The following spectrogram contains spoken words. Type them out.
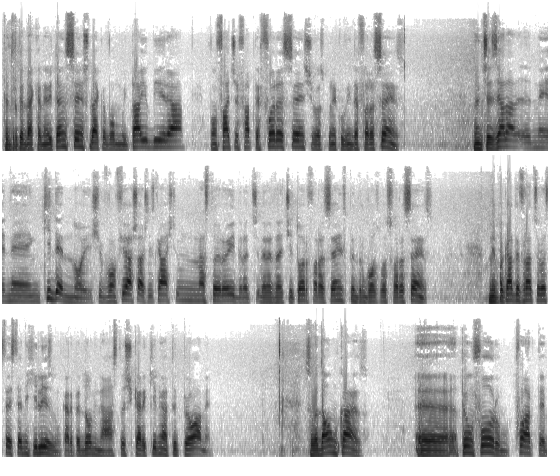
Pentru că dacă ne uităm în sensul, dacă vom uita iubirea, vom face fapte fără sens și vom spune cuvinte fără sens. Încezeala ne, ne închide în noi și vom fi așa, știți, ca și un asteroid răcitor fără sens pentru un cosmos fără sens. Din păcate, fraților, ăsta este nihilismul care predomină astăzi și care chinuie atât pe oameni. Să vă dau un caz. Pe un forum foarte,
